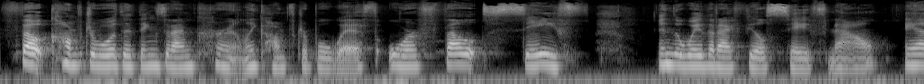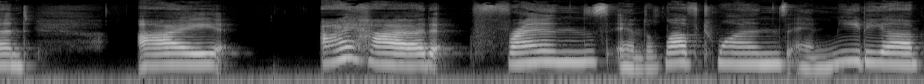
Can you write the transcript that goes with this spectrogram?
felt comfortable with the things that I'm currently comfortable with or felt safe in the way that I feel safe now. And I I had friends and loved ones and media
